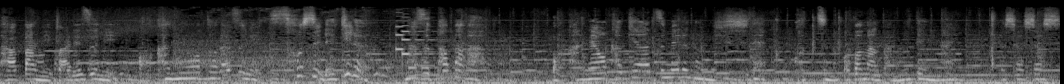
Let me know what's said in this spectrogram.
パパにバレずにお金を取らずに阻止できる。まずパパがお金をかき集めるのに必死でこっちのことなんか見ていないしよしよし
